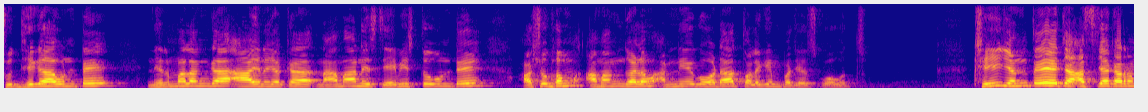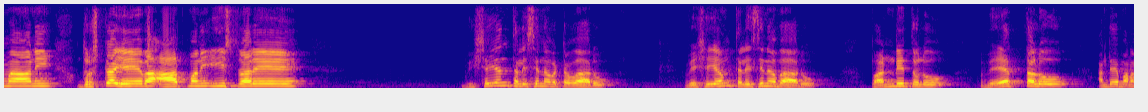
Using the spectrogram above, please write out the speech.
శుద్ధిగా ఉంటే నిర్మలంగా ఆయన యొక్క నామాన్ని సేవిస్తూ ఉంటే అశుభం అమంగళం అన్నీ కూడా తొలగింప చేసుకోవచ్చు క్షీయంతే చ అస్య కర్మాని దృష్ట ఏవ ఆత్మని ఈశ్వరే. విషయం తెలిసినటువంటి వారు విషయం తెలిసిన వారు పండితులు వేత్తలు అంటే మన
